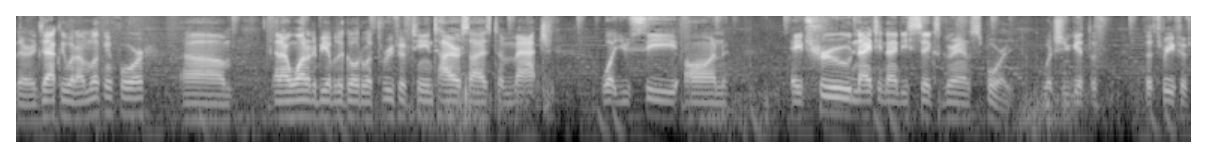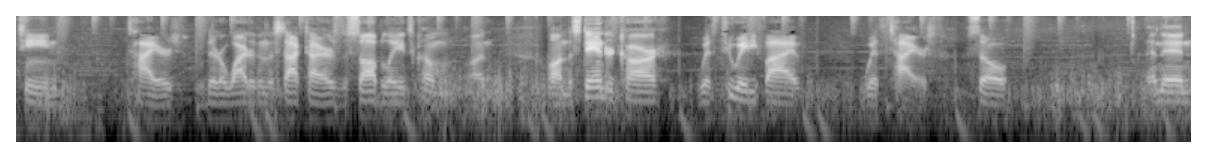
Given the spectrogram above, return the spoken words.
They're exactly what I'm looking for. Um, and I wanted to be able to go to a 315 tire size to match what you see on a true 1996 Grand Sport, which you get the, the 315 tires that are wider than the stock tires. The saw blades come on, on the standard car with 285 with tires. So, and then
